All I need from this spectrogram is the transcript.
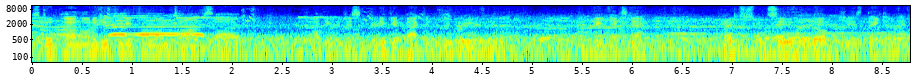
still play a lot of good cricket for a long time. So I think we just need to get back into the groove of it and compete next game. Thanks, and Indo. Cheers, thank you.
